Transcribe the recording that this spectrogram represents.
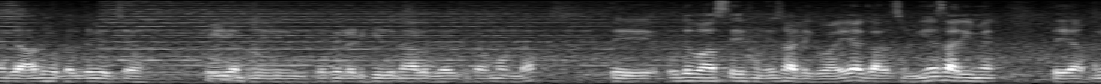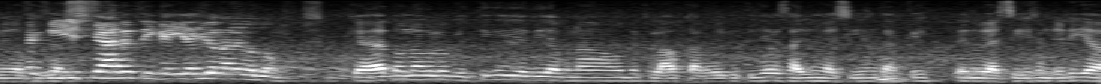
ਆਜ਼ਾਦ ਹੋਟਲ ਦੇ ਵਿੱਚ ਕੋਈ ਆਪਣੀ ਕਿਸੇ ਲੜਕੀ ਦੇ ਨਾਲ ਗਲਤ ਕੰਮ ਹੁੰਦਾ ਤੇ ਉਹਦੇ ਵਾਸਤੇ ਹੁਣੇ ਸਾਡੇ ਕੋਲ ਆਏ ਆ ਗੱਲ ਸੁਣੀ ਆ ਸਾਰੀ ਮੈਂ ਤੇ ਆਪਣੇ ਤੇ ਕੀ ਆਫਿਸਰ ਸ਼ਿਕਾਇਤ ਦਿੱਤੀ ਗਈ ਹੈ ਜੀ ਉਹਨਾਂ ਦੇ ਵੱਲੋਂ? ਸ਼ਿਕਾਇਤ ਉਹਨਾਂ ਵੱਲੋਂ ਕੀਤੀ ਗਈ ਹੈ ਜੀ ਆਪਣਾ ਉਹਦੇ ਖਿਲਾਫ ਕਾਰਵਾਈ ਕੀਤੀ ਜਾਵੇ ਸਾਰੀ ਇਨਵੈਸਟੀਗੇਸ਼ਨ ਕਰਕੇ। ਤੇ ਇਨਵੈਸਟੀਗੇਸ਼ਨ ਜਿਹੜੀ ਆ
